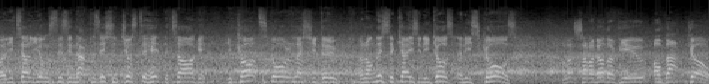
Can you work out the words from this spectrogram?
Well, you tell youngsters in that position just to hit the target. You can't score unless you do. And on this occasion, he does, and he scores. Well, let's have another view of that goal.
